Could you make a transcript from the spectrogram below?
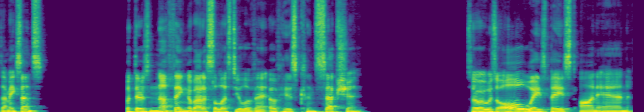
that make sense? But there's nothing about a celestial event of his conception. So it was always based on an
